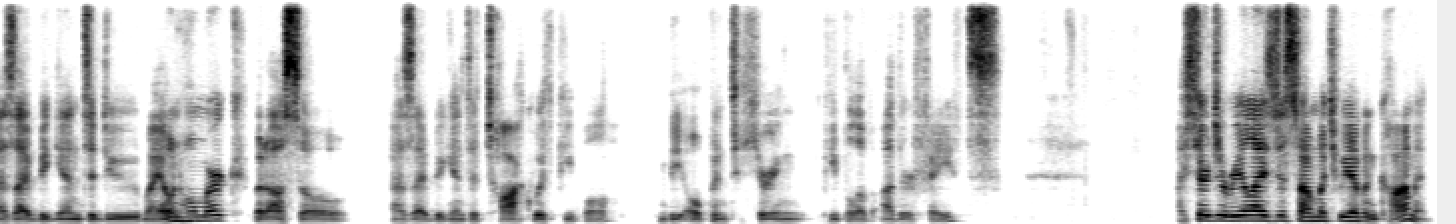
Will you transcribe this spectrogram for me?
as I begin to do my own homework, but also as I begin to talk with people and be open to hearing people of other faiths, I start to realize just how much we have in common.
